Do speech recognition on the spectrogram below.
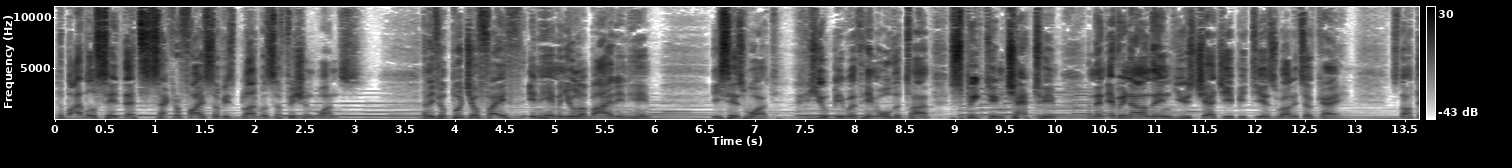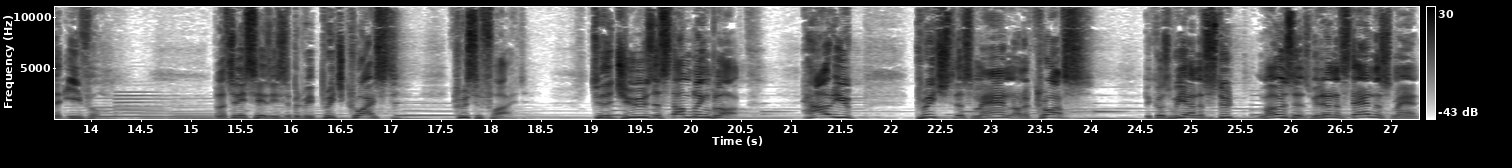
The Bible said that sacrifice of his blood was sufficient once. And if you'll put your faith in him and you'll abide in him, he says what? You'll be with him all the time. Speak to him, chat to him. And then every now and then use chat GPT as well. It's okay. It's not that evil. But listen, he says, he said, but we preach Christ crucified. To the Jews, a stumbling block. How do you preach this man on a cross? Because we understood Moses. We don't understand this man.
